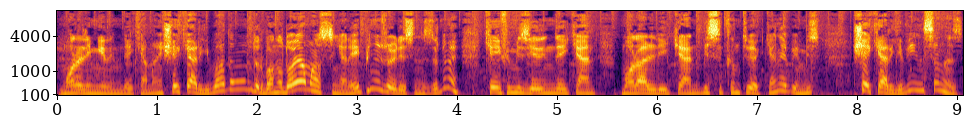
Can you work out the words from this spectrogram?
moralim yerindeyken ben şeker gibi adamımdır. Bana doyamazsın yani. Hepiniz öylesinizdir değil mi? Keyfimiz yerindeyken, moralliyken, bir sıkıntı yokken hepimiz şeker gibi insanız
